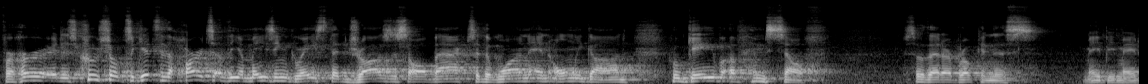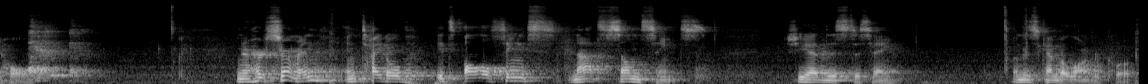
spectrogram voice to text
For her, it is crucial to get to the heart of the amazing grace that draws us all back to the one and only God who gave of himself so that our brokenness may be made whole. In her sermon entitled, It's All Saints, Not Some Saints, she had this to say. And this is kind of a longer quote.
